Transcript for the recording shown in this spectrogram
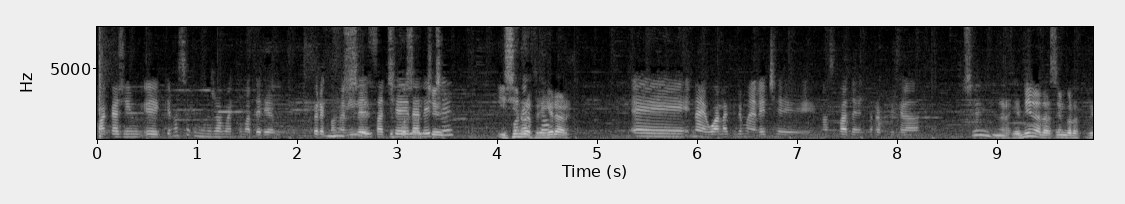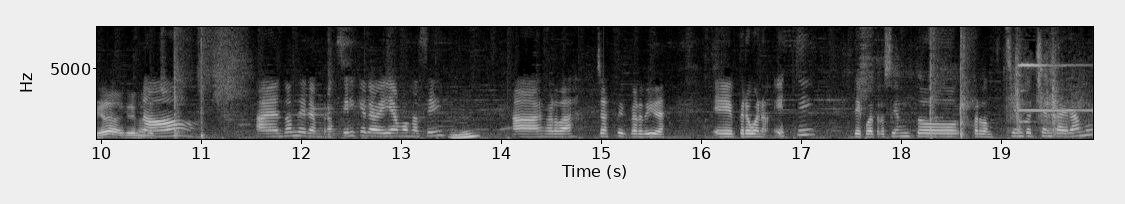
packaging, eh, que no sé cómo se llama este material, pero es con No el sé, sachet de la sachet. leche. Y sin refrigerar. Eh, no, igual la crema de leche no hace falta que esté refrigerada. Sí, en Argentina está siempre refrigerada, crema de No. Ah, ¿Dónde era? ¿En Brasil que la veíamos así? leche. Ujú. Ah, es verdad, ya estoy perdida. Eh, pero bueno, este de 400, perdón, 180 gramos,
